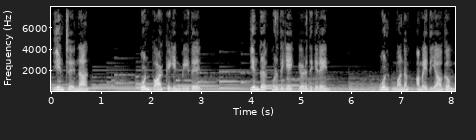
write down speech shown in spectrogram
இன்று நான் உன் வாழ்க்கையின் மீது இந்த உறுதியை எழுதுகிறேன். உன் மனம் அமைதியாகும்.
